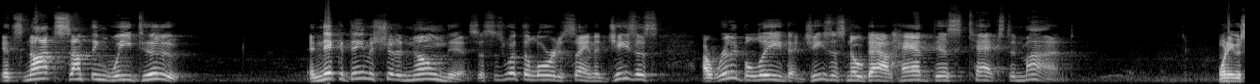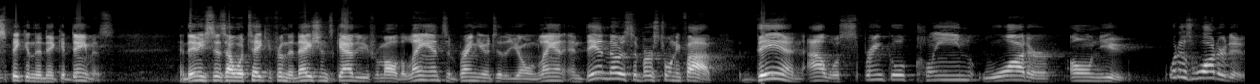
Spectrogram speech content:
It's not something we do. And Nicodemus should have known this. This is what the Lord is saying. And Jesus, I really believe that Jesus, no doubt, had this text in mind. when he was speaking to Nicodemus. And then he says, I will take you from the nations, gather you from all the lands, and bring you into your own land. And then notice in verse 25, then I will sprinkle clean water on you. What does water do?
